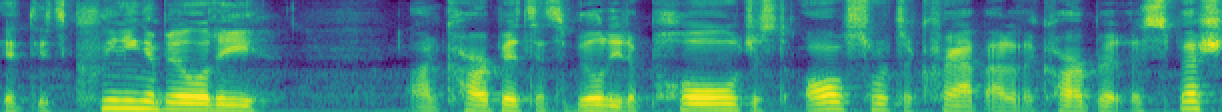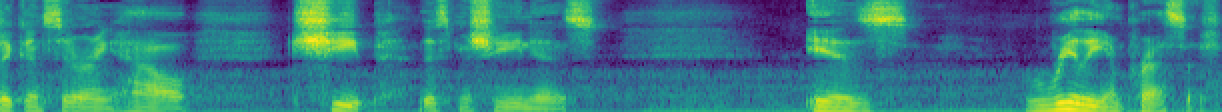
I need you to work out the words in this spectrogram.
It, its cleaning ability on carpets, its ability to pull just all sorts of crap out of the carpet, especially considering how cheap this machine is, is really impressive.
